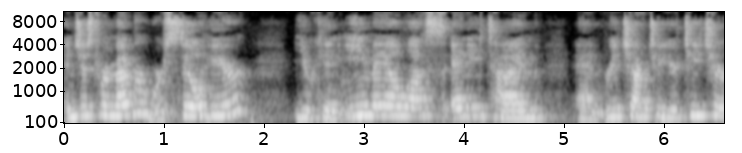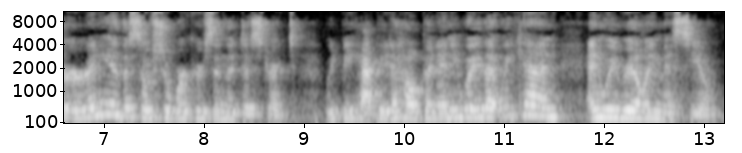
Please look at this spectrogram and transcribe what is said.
And just remember, we're still here. You can email us anytime and reach out to your teacher or any of the social workers in the district. We'd be happy to help in any way that we can, and we really miss you.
